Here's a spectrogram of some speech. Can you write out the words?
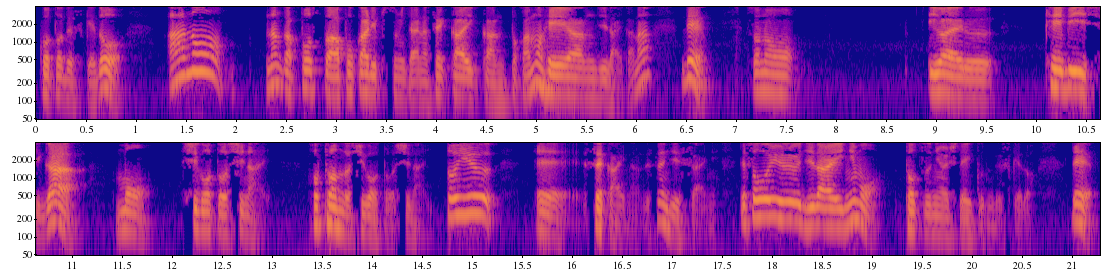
ことですけど、あの、なんかポストアポカリプスみたいな世界観とかも平安時代かな？で、その、いわゆる警備士がもう仕事をしない。ほとんど仕事をしない。という、えー世界なんですね、実際に。で、そういう時代にも突入していくんですけど。で、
